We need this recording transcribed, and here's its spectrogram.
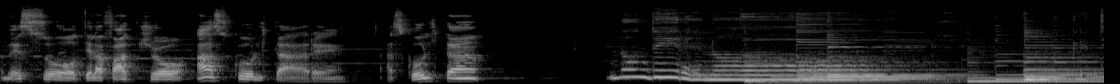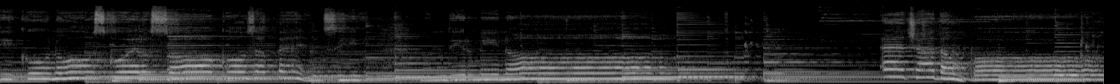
Adesso te la faccio ascoltare. Ascolta. Non dire no, no. È già da un po'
